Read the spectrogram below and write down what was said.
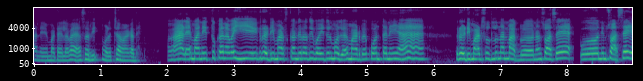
ಮನೆ ಮಠ ಇಲ್ಲವ ಸರಿ ಒಳ್ಳೆ ಚೆನ್ನಾಗದೆ. ಹಳೆ ಮನೆ ಇತ್ತು ಕಣವ ಈಗ ರೆಡಿ ಮಾಡ್ಸ್ಕೊಂಡಿರೋದು ವೈದ್ಯನ ಮದುವೆ ಮಾಡಬೇಕು ಅಂತಾನೆ ರೆಡಿ ಮಾಡಿಸಿದ್ಲು ನನ್ನ ಮಗ ನನ್ನ ಸೊಸೆ. ಓ ನಿಮ್ಮ ಸೊಸೆಯ?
